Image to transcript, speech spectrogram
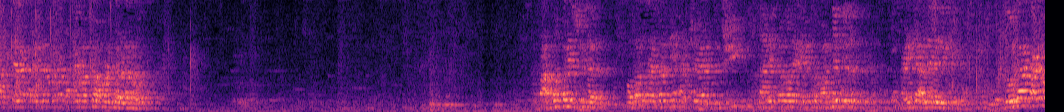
आपल्या कार्यक्रमाच्या माध्यमातून आपण करणार आहोत. आता आमंत्रण स्वीकारलं. पवार साहेबांनी आजच्या दिवशी कार्यक्रमाला येण्याचं मान्य केलं आणि ते आलेले देखील. जोरदार काढा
